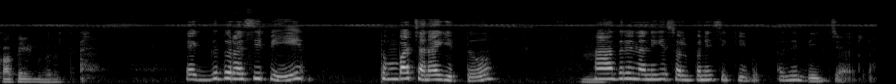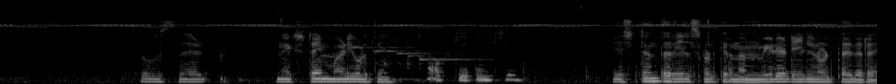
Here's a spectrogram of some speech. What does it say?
ಕಾಪಿ ರೈಟ್ ಬರುತ್ತೆ ಎಗ್ದು ರೆಸಿಪಿ ತುಂಬ ಚೆನ್ನಾಗಿತ್ತು. ಆದರೆ ನನಗೆ ಸ್ವಲ್ಪನೇ ಸಿಕ್ಕಿದ್ದು. ಅದೇ ಬೇಜಾರು. ಸೊ ಸ್ಯಾಡ್ ನೆಕ್ಸ್ಟ್ ಟೈಮ್ ಮಾಡಿ ಕೊಡ್ತೀನಿ. ಓಕೆ ಥ್ಯಾಂಕ್ ಯು ಎಷ್ಟಂತ ರೀಲ್ಸ್ ನೋಡ್ತೀರಾ? ನನ್ನ ವೀಡಿಯೋ ಡೈಲಿ ನೋಡ್ತಾ ಇದ್ದಾರೆ.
